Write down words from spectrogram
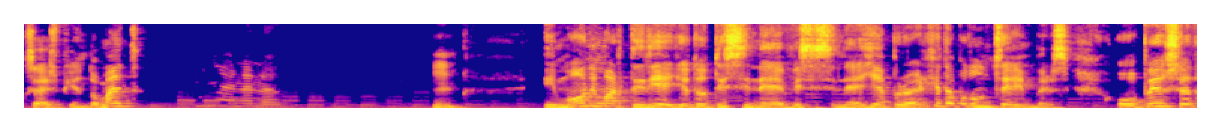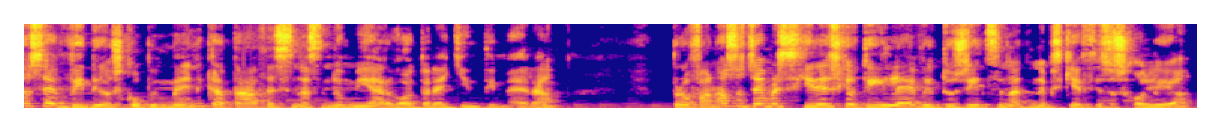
Ξέρεις ποιο είναι το MET? Ναι, ναι, ναι. Μμ. Η μόνη μαρτυρία για το τι συνέβη στη συνέχεια προέρχεται από τον Chambers, ο οποίος έδωσε βιντεοσκοπημένη κατάθεση στην αστυνομία αργότερα εκείνη τη μέρα. Προφανώς ο Chambers ισχυρίστηκε ότι η Levin του ζήτησε να την επισκεφθεί στο σχολείο,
